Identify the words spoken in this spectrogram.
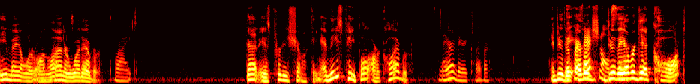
email or online or whatever. Right. That is pretty shocking. And these people are clever. They are very clever. And do They're they ever do they ever get caught?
